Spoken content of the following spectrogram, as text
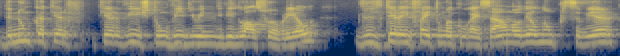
de nunca ter, ter visto um vídeo individual sobre ele, de lhe terem feito uma correção ou dele não perceber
